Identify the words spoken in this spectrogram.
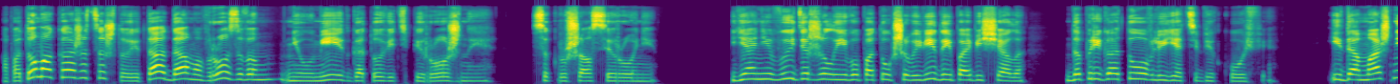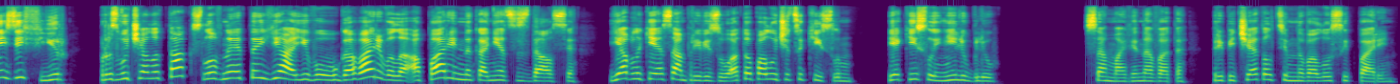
а потом окажется, что и та дама в розовом не умеет готовить пирожные», – сокрушался Рони. Я не выдержала его потухшего вида и пообещала, «Да приготовлю я тебе кофе. И домашний зефир», Прозвучало так, словно это я его уговаривала, а парень, наконец, сдался. Яблоки я сам привезу, а то получится кислым. Я кислый не люблю. Сама виновата, припечатал темноволосый парень.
